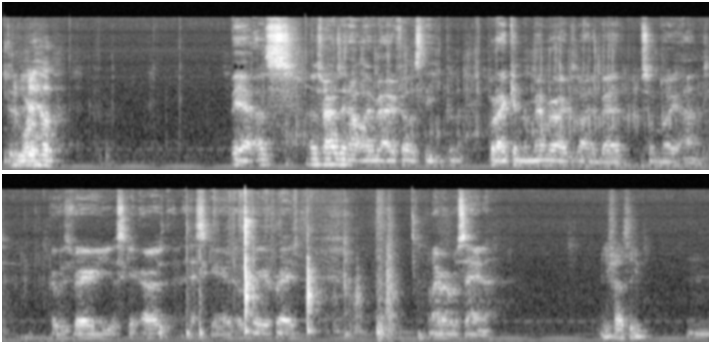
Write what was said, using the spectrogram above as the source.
Did it work? help? Yeah, as as far as I know, I, I fell asleep, and, but I can remember I was lying in bed some night and I was very scared. I was uh, scared. I was very afraid, and I remember saying, You fell asleep. mm.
